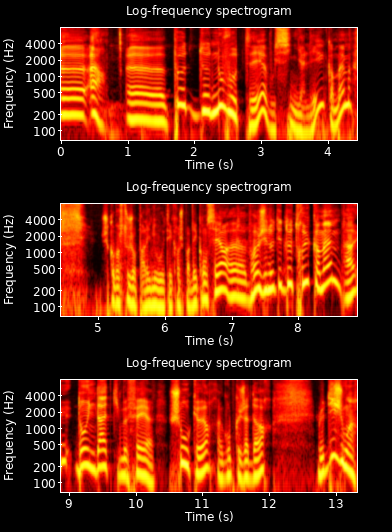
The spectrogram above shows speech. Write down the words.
euh, alors, euh, peu de nouveautés à vous signaler quand même. Je commence toujours par les nouveautés quand je parle des concerts. Euh, vraiment, j'ai noté deux trucs quand même, hein, dont une date qui me fait euh, chaud au cœur, un groupe que j'adore. Le 10 juin,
